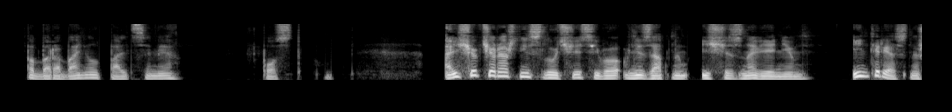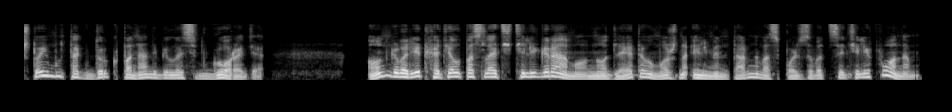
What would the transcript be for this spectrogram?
побарабанил пальцами пост. А еще вчерашний случай с его внезапным исчезновением. Интересно, что ему так вдруг понадобилось в городе? Он, говорит, хотел послать телеграмму, но для этого можно элементарно воспользоваться телефоном.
